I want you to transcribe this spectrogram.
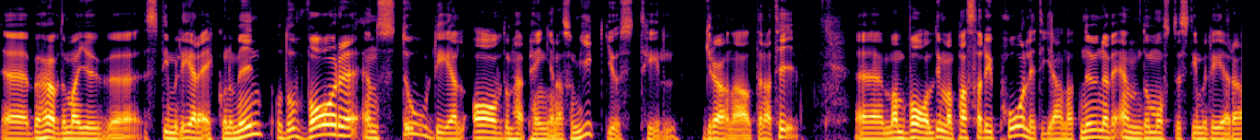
eh, behövde man ju eh, stimulera ekonomin och då var det en stor del av de här pengarna som gick just till gröna alternativ. Eh, man valde man passade ju på lite grann att nu när vi ändå måste stimulera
